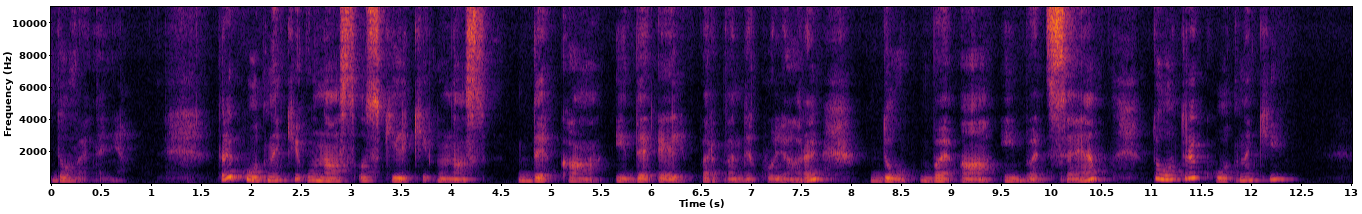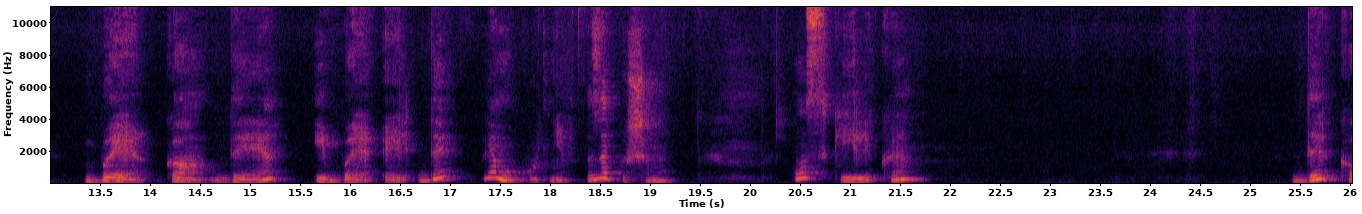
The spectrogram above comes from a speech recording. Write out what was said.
доведення. Трикутники у нас, оскільки у нас ДК і ДЛ перпендикуляри до БА і БЦ, то трикутники БКД і БЛД прямокутні. Запишемо. Оскільки ДК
